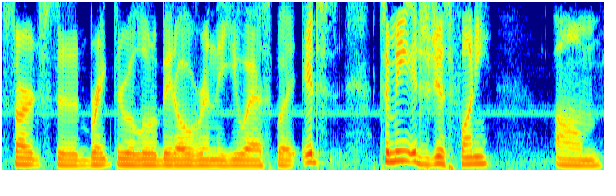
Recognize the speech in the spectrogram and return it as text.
starts to break through a little bit over in the US. But it's to me, it's just funny um,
